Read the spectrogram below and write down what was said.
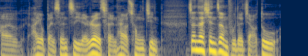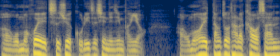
呃，还有本身自己的热忱，还有冲劲。站在县政府的角度，呃，我们会持续鼓励这些年轻朋友，好，我们会当做他的靠山，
